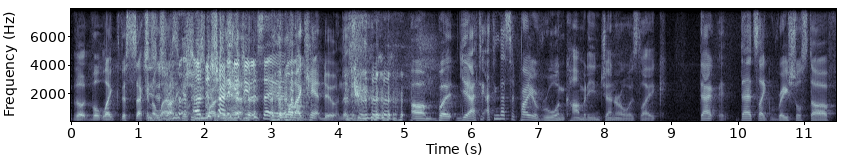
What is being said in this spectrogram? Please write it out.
The, the like the second She's to just trying last. to get you I'm just trying to get you to say it. the it. one I can't do. Um, but yeah, I think I think that's like probably a rule in comedy in general is like that that's like racial stuff,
